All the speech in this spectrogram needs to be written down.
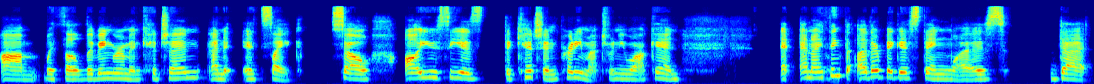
um with the living room and kitchen. And it's like so all you see is the kitchen pretty much when you walk in. And i think the other biggest thing was that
